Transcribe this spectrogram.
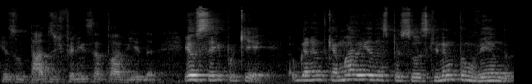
resultados diferentes na tua vida. Eu sei porque eu garanto que a maioria das pessoas que não estão vendo,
